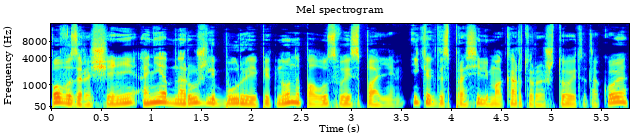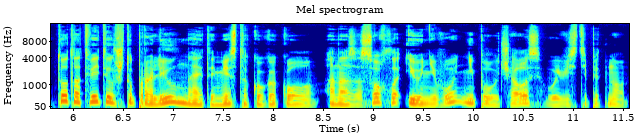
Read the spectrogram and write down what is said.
По возвращении они обнаружили бурое пятно на полу своей спальни, и когда спросили МакАртура, что это такое, тот ответил, что пролил на это место Кока-Колу. Она засохла, и у него не получалось вывести пятно.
